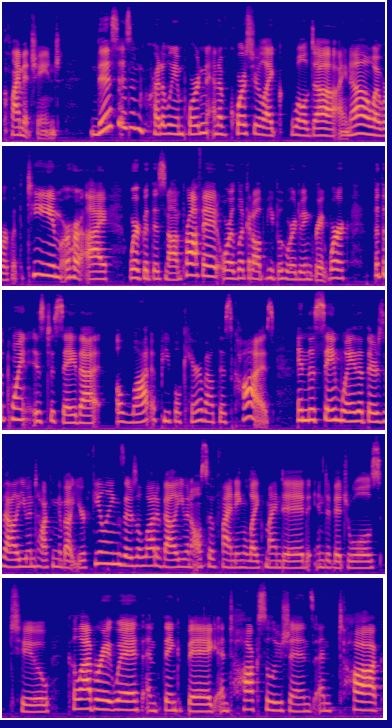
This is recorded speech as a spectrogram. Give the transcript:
climate change. This is incredibly important. And of course, you're like, well, duh, I know I work with the team or I work with this nonprofit or look at all the people who are doing great work. But the point is to say that a lot of people care about this cause. In the same way that there's value in talking about your feelings, there's a lot of value in also finding like minded individuals to collaborate with and think big and talk solutions and talk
